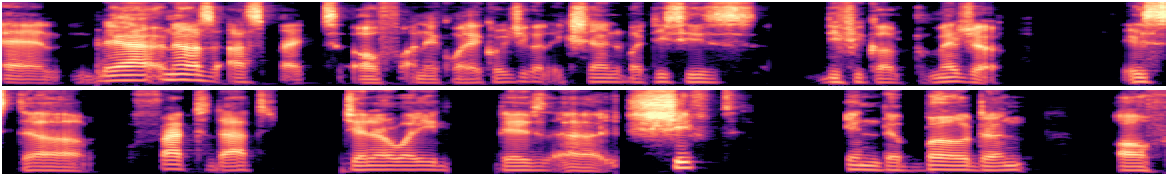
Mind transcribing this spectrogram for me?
And there are another aspect of an ecological exchange, but this is difficult to measure, is the fact that generally there's a shift in the burden of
